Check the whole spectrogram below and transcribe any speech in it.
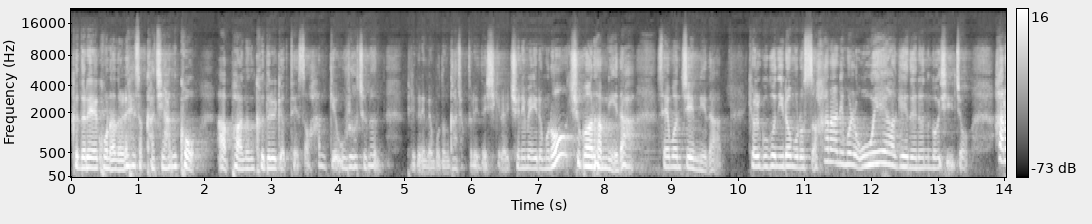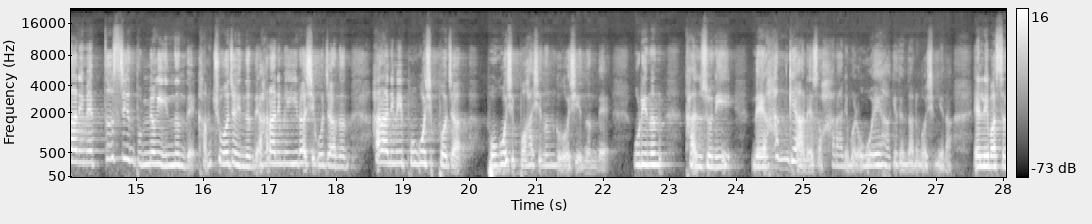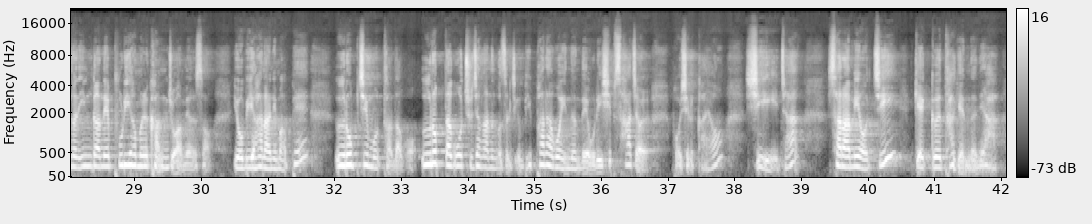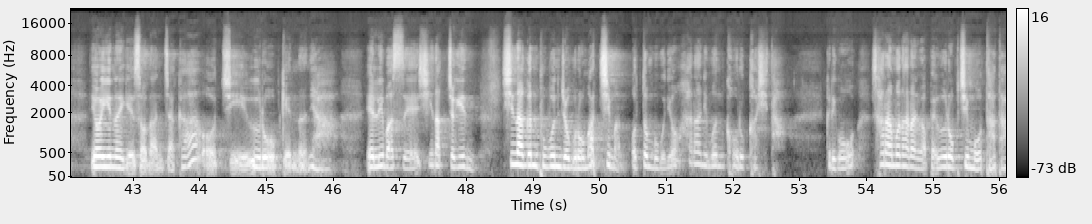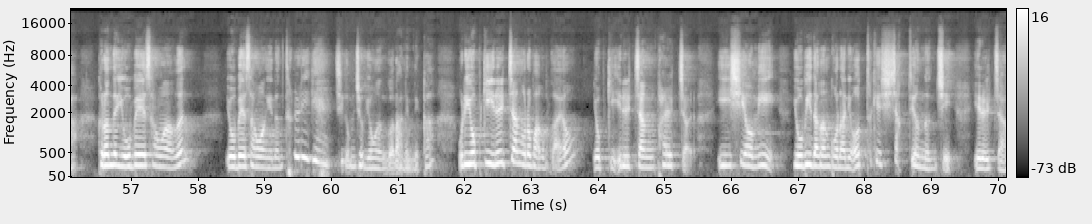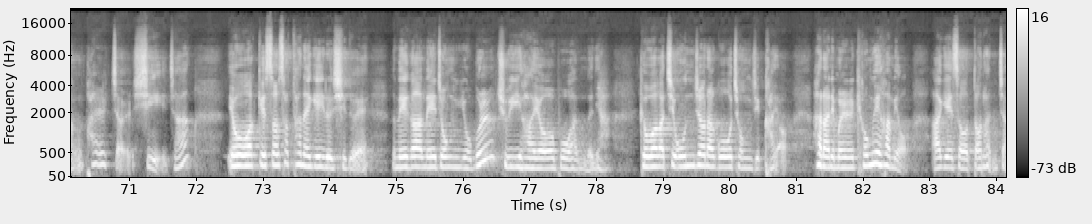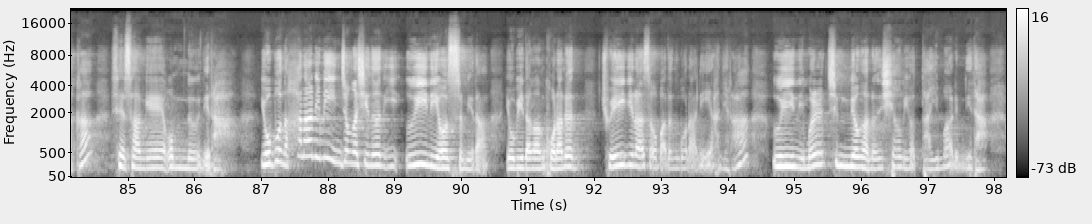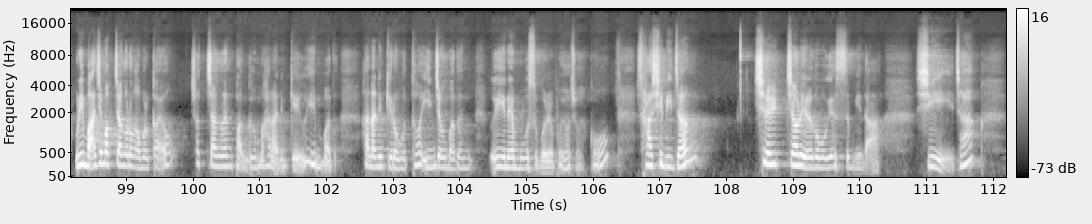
그들의 고난을 해석하지 않고 아파하는 그들 곁에서 함께 울어주는 필그림의 모든 가족들이 되시기를 주님의 이름으로 축원합니다. 세 번째입니다. 결국은 이름으로써 하나님을 오해하게 되는 것이죠. 하나님의 뜻은 분명히 있는데 감추어져 있는데 하나님의 일하시고자 하는 하나님이 보고 싶어자 보고 싶어 하시는 그것이 있는데 우리는 단순히 내 한계 안에서 하나님을 오해하게 된다는 것입니다. 엘리바스는 인간의 불의함을 강조하면서 욥이 하나님 앞에 의롭지 못하다고 의롭다고 주장하는 것을 지금 비판하고 있는데 우리 14절 보실까요? 시작. 사람이 어찌 깨끗하겠느냐? 여인에게서 난 자가 어찌 의롭겠느냐? 엘리바스의 신학적인 신학은 부분적으로 맞지만 어떤 부분이요? 하나님은 거룩하시다. 그리고 사람은 하나님 앞에 의롭지 못하다. 그런데 욥의 상황은 욥의 상황에는 틀리게 지금 적용한 것 아닙니까? 우리 욥기 1장으로 봐볼까요? 욥기 1장 8절. 이 시험이 욥이 당한 고난이 어떻게 시작되었는지 1장 8절 시작. 여호와께서 사탄에게 이르시되 내가 내 종 욥을 주의하여 보았느냐 그와 같이 온전하고 정직하여 하나님을 경외하며 악에서 떠난 자가 세상에 없느니라. 욥은 하나님이 인정하시는 이 의인이었습니다. 욥이 당한 고난은 죄인이라서 받은 고난이 아니라 의인임을 증명하는 시험이었다 이 말입니다. 우리 마지막 장으로 가볼까요? 첫 장은 방금 하나님께 의인받은 하나님께로부터 인정받은 의인의 모습을 보여줬고 42장 7절 읽어보겠습니다. 시작.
